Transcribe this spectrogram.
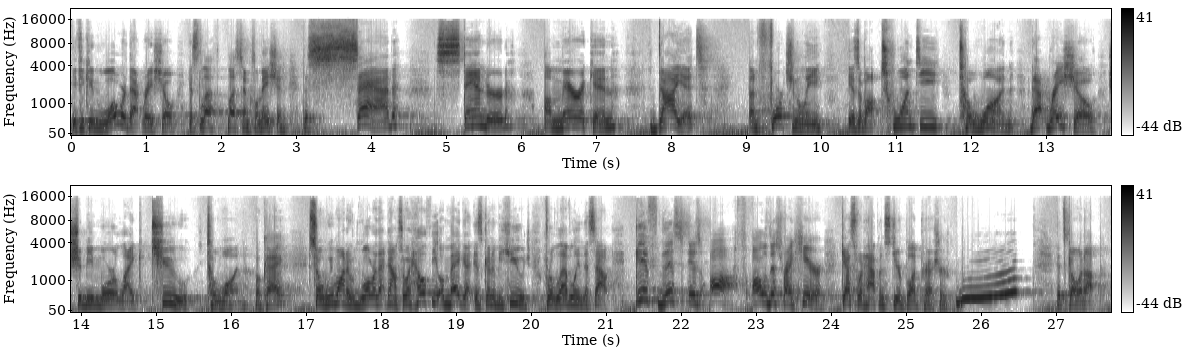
If you can lower that ratio, it's less, less inflammation. The SAD, standard American diet, unfortunately, is about 20 to 1. That ratio should be more like 2 to 1, okay? So we want to lower that down. So a healthy omega is going to be huge for leveling this out. If this is off, all of this right here, guess what happens to your blood pressure? It's going up.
